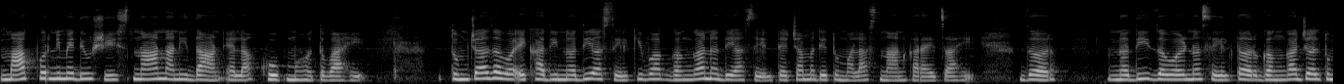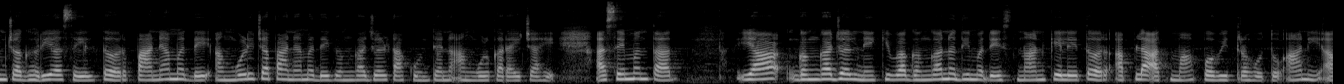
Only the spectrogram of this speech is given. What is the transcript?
माघ पौर्णिमे दिवशी स्नान आणि दान याला खूप महत्त्व आहे. तुमच्याजवळ एखादी नदी असेल किंवा गंगा नदी असेल त्याच्यामध्ये तुम्हाला स्नान करायचं आहे. जर नदी जवळ नसेल तर गंगाजल तुमच्या घरी असेल तर पाण्यामध्ये आंघोळीच्या पाण्यामध्ये गंगाजल टाकून त्यांना आंघोळ करायचे आहे. असे म्हणतात या गंगाजलने किंवा गंगा नदीमध्ये स्नान केले तर आपला आत्मा पवित्र होतो आणि आ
